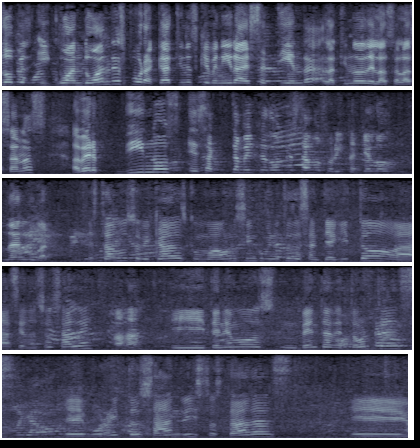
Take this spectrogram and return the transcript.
López, y cuando andes por acá tienes que venir a esa tienda, la tienda de las alazanas. A ver, dinos exactamente dónde estamos ahorita, qué es lo, el lugar. Estamos ubicados como a unos 5 minutos de Santiaguito hacia donde sol sale Ajá. y tenemos venta de tortas, eh, burritos, sándwiches, tostadas, eh,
